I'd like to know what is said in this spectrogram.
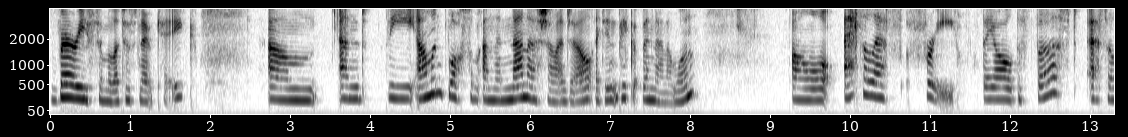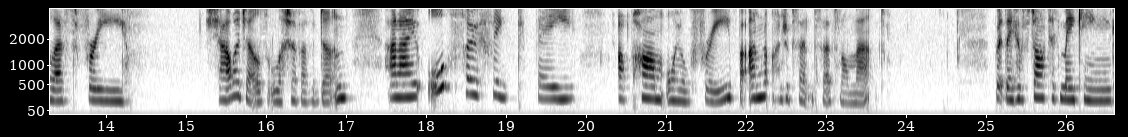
very similar to snow cake. Um, and the almond blossom and the nana shower gel, I didn't pick up the nana one are SLS free. They are the first SLS free shower gels Lush have ever done, and I also think they are palm oil free, but I'm not 100% certain on that. But they have started making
